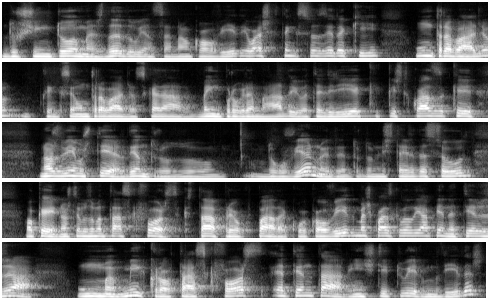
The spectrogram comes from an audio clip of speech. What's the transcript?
dos sintomas da doença não Covid, eu acho que tem que se fazer aqui um trabalho, tem que ser um trabalho, se calhar, bem programado, eu até diria que, que isto quase que nós devíamos ter dentro do, do Governo e dentro do Ministério da Saúde, ok, nós temos uma task force que está preocupada com a Covid, mas quase que valia a pena ter já uma micro task force a tentar instituir medidas,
